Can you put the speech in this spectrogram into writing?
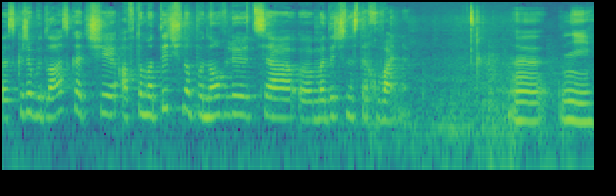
е, скажи, будь ласка, чи автоматично поновлюється е, медичне страхування? Е, ні,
